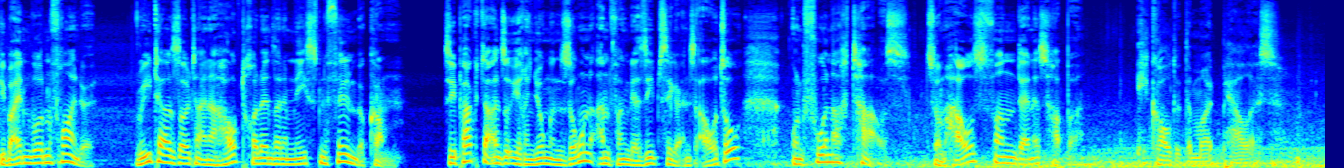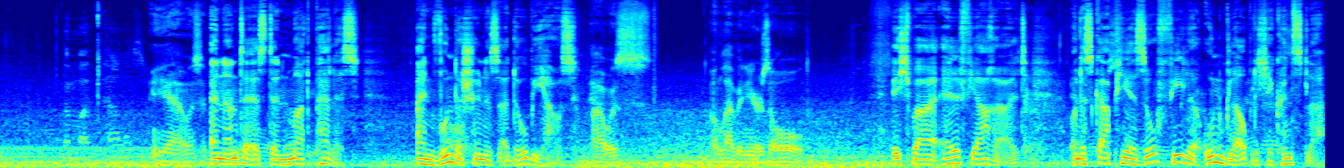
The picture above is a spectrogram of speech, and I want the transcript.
Die beiden wurden Freunde. Rita sollte eine Hauptrolle in seinem nächsten Film bekommen. Sie packte also ihren jungen Sohn Anfang der 70er ins Auto und fuhr nach Taos, zum Haus von Dennis Hopper. He called it the Mud Palace. Er nannte es den Mud Palace. Ein wunderschönes Adobe-Haus. I was 11 years old. Ich war elf Jahre alt und es gab hier so viele unglaubliche Künstler.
